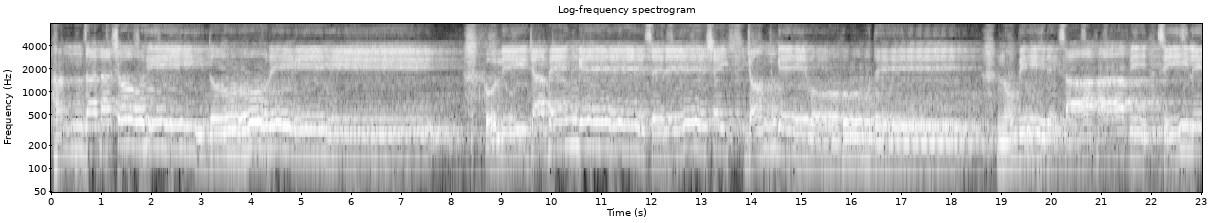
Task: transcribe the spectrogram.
হানজালা শহীদ রে কলিজা ভেঙ্গে সেরে সেই জঙ্গে ওহুদে নবীর সাহাবি ছিলে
